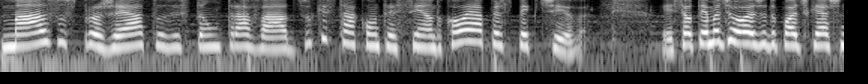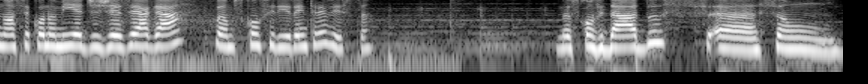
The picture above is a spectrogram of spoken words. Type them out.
mas os projetos estão travados. O que está acontecendo? Qual é a perspectiva? Esse é o tema de hoje do podcast Nossa Economia de GZH. Vamos conferir a entrevista. Meus convidados uh, são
